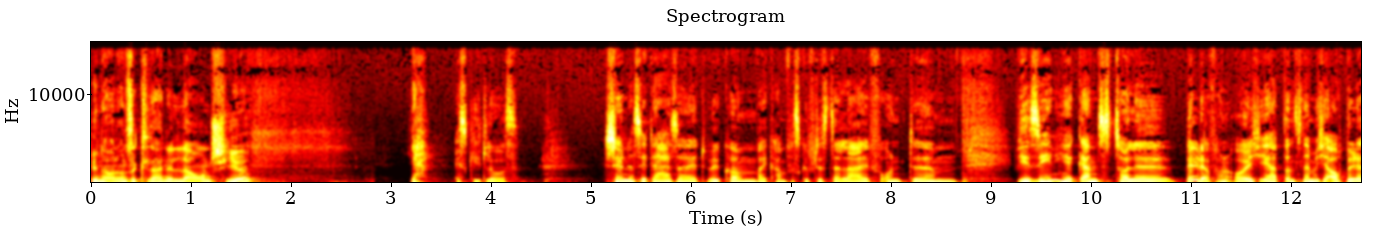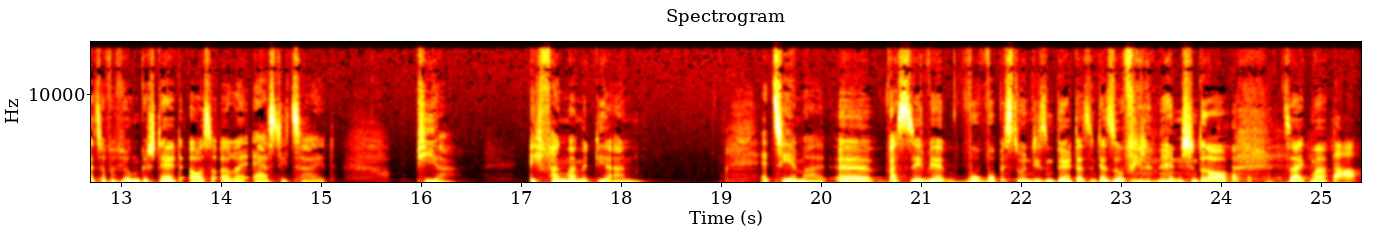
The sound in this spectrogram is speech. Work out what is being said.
Genau, in unsere kleine Lounge hier. Es geht los. Schön, dass ihr da seid. Willkommen bei Campus Geflüster Live. Und ähm, wir sehen hier ganz tolle Bilder von euch. Ihr habt uns nämlich auch Bilder zur Verfügung gestellt aus eurer Ersti-Zeit. Pia, ich fange mal mit dir an. Erzähl mal, äh, was sehen wir, wo, wo bist du in diesem Bild? Da sind ja so viele Menschen drauf. Zeig mal. Da,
